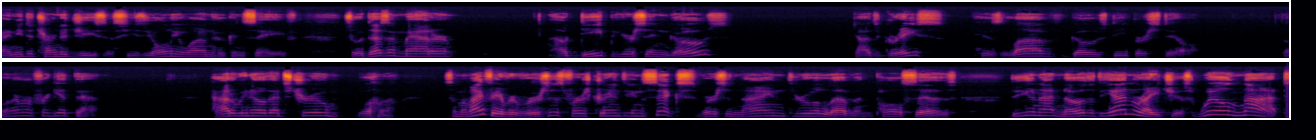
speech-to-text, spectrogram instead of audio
I need to turn to Jesus. He's the only one who can save. So it doesn't matter how deep your sin goes. God's grace, his love goes deeper still. Don't ever forget that. How do we know that's true? Well, some of my favorite verses, 1 Corinthians 6, verses 9 through 11. Paul says, Do you not know that the unrighteous will not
